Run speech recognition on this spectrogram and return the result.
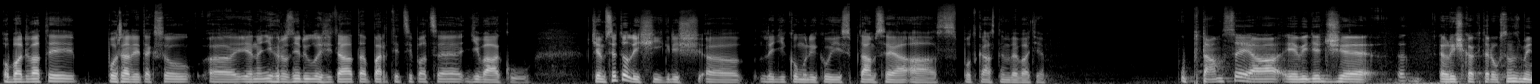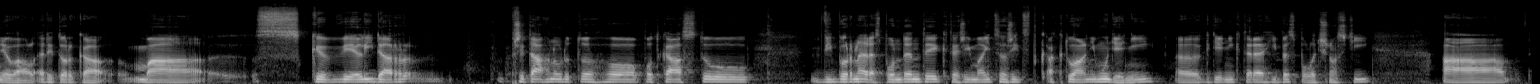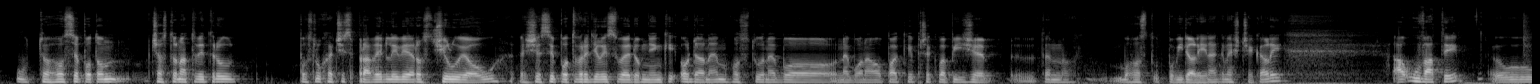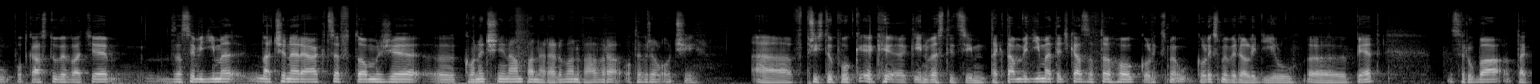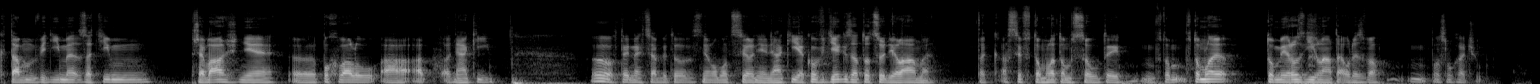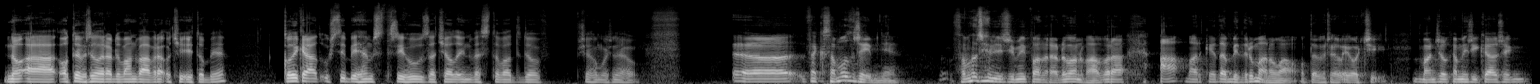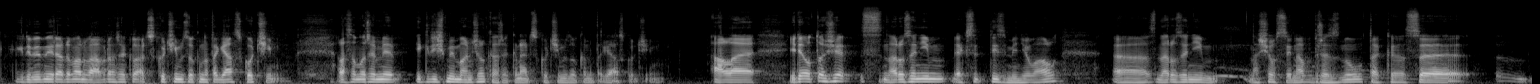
Oba dva ty pořady, tak jsou, eh, je na nich hrozně důležitá ta participace diváků. V čem se to liší, když uh, lidi komunikují s Ptám se já a s podcastem ve Vatě? U Ptám se já je vidět, že Eliška, kterou jsem zmiňoval, editorka, má skvělý dar přitáhnout do toho podcastu výborné respondenty, kteří mají co říct k aktuálnímu dění, eh, k dění, které hýbe společností. A u toho se potom často na Twitteru posluchači spravedlivě rozčilujou, že si potvrdili své domněnky o daném hostu, nebo, nebo naopak je překvapí, že ten host odpovídal jinak, než čekali. A u Vaty, u podcastu ve Vatě, zase vidíme nadšené reakce v tom, že e, konečně nám pan Radovan Vávra otevřel oči v přístupu k, k, k investicím. Tak tam vidíme teďka za toho, kolik jsme, kolik jsme vydali dílů, e, pět zhruba, tak tam vidíme zatím převážně e, pochvalu a, a, a nějaký, oh, teď nechci, aby to znělo moc silně, nějaký jako vděk za to, co děláme. Tak asi v tomhle jsou ty, v, tom, v tomhle tom je rozdílná ta odezva posluchačů. No a otevřel Radovan Vávra oči i tobě? Kolikrát už si během střihu začal investovat do všeho možného? Uh, tak samozřejmě. Samozřejmě, že mi pan Radovan Vávra a Markéta Bidrmanová otevřeli oči. Manželka mi říká, že kdyby mi Radovan Vávra řekl, ať skočím z okna, tak já skočím. Ale samozřejmě, i když mi manželka řekne, ať skočím z okna, tak já skočím. Ale jde o to, že s narozením, jak jsi ty zmiňoval, s narozením našeho syna v březnu, tak se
